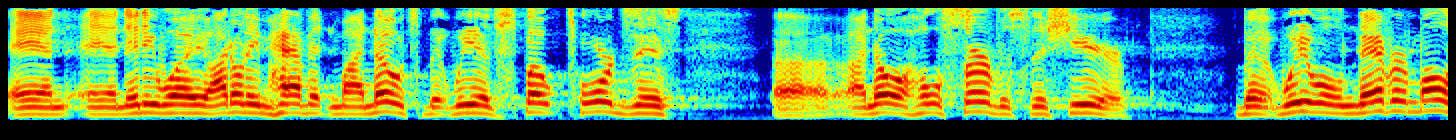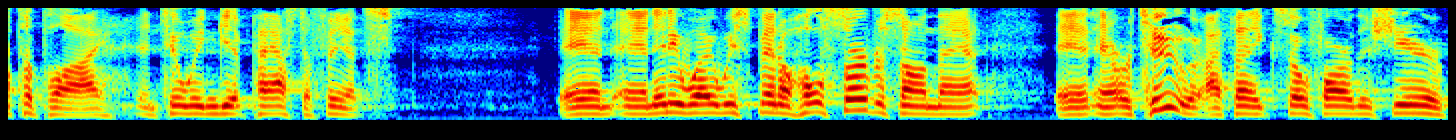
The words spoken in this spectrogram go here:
And and anyway, I don't even have it in my notes, but we have spoke towards this. Uh, I know a whole service this year, but we will never multiply until we can get past offense. And and anyway, we spent a whole service on that and, or two, I think, so far this year,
